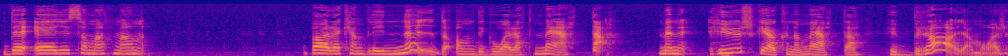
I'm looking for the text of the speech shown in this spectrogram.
det är ju som att man bara kan bli nöjd om det går att mäta. Men hur ska jag kunna mäta hur bra jag mår?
